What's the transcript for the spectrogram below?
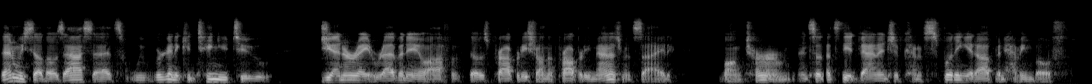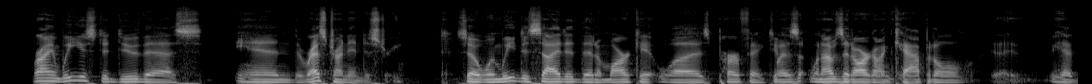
Then we sell those assets. We, we're going to continue to generate revenue off of those properties on the property management side long term. And so that's the advantage of kind of splitting it up and having both. Brian, we used to do this in the restaurant industry. So when we decided that a market was perfect, it was when I was at Argonne Capital, uh, we had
